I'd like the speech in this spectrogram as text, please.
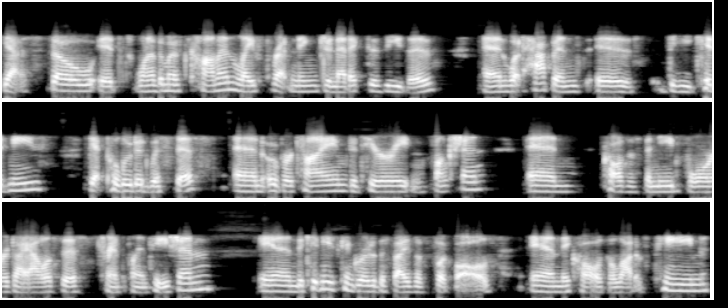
Yes. So it's one of the most common life threatening genetic diseases. And what happens is the kidneys get polluted with cysts and over time deteriorate in function and causes the need for dialysis transplantation. And the kidneys can grow to the size of footballs and they cause a lot of pain.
